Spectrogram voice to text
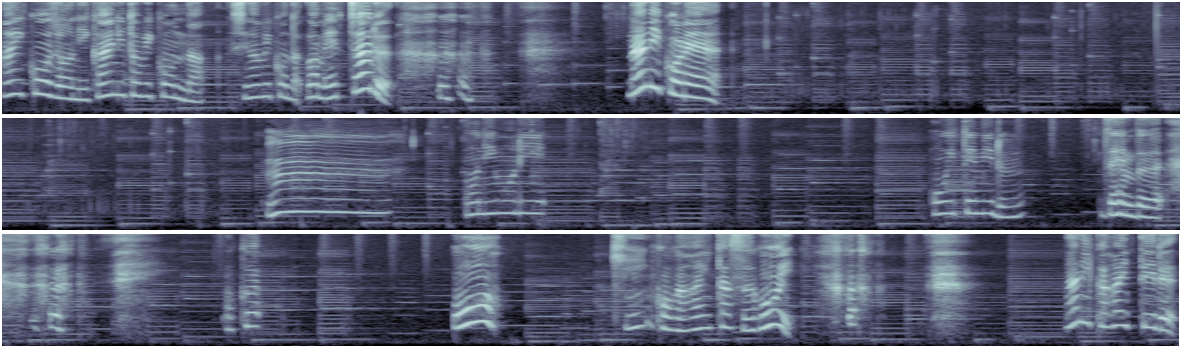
廃工場2階に飛び込んだ。忍び込んだ。うわ、めっちゃある 何これ？鬼盛り。置いてみる？全部。置く。おお金庫が開いた、すごい。何か入っている。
